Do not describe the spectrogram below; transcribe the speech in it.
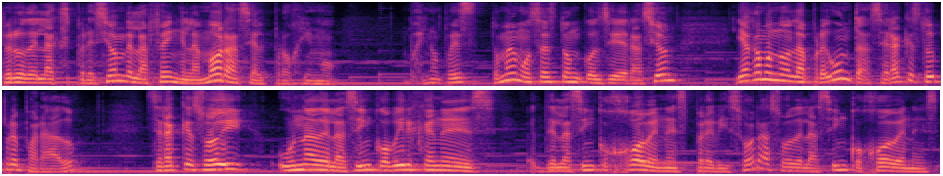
pero de la expresión de la fe en el amor hacia el prójimo. Bueno, pues tomemos esto en consideración y hagámonos la pregunta, ¿será que estoy preparado? ¿Será que soy una de las cinco vírgenes, de las cinco jóvenes previsoras o de las cinco jóvenes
